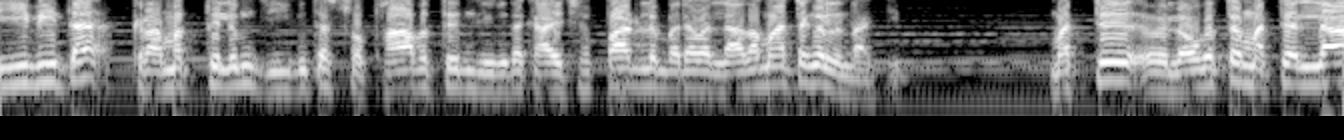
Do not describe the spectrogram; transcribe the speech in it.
ജീവിത ക്രമത്തിലും ജീവിത സ്വഭാവത്തിലും ജീവിത കാഴ്ചപ്പാടിലും വരെ വല്ലാതെ മാറ്റങ്ങൾ ഉണ്ടാക്കി. മറ്റ് ലോകത്തെ മറ്റെല്ലാ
